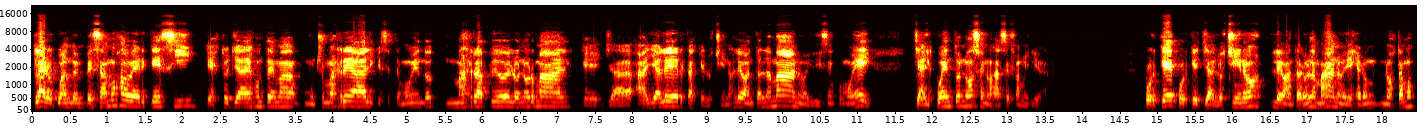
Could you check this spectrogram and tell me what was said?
Claro, cuando empezamos a ver que sí, que esto ya es un tema mucho más real y que se está moviendo más rápido de lo normal, que ya hay alertas, que los chinos levantan la mano y dicen como, hey, ya el cuento no se nos hace familiar. ¿Por qué? Porque ya los chinos levantaron la mano y dijeron, no estamos,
